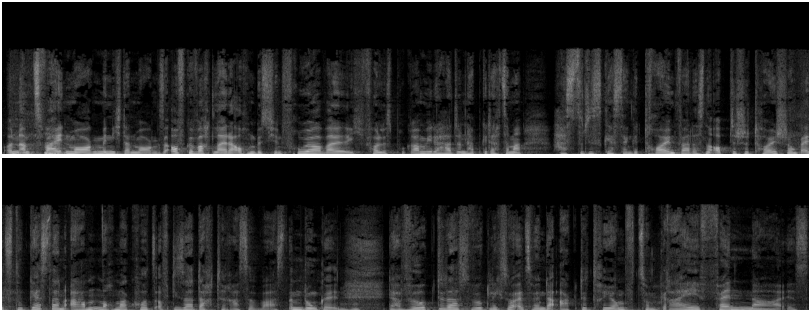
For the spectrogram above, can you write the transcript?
Und am zweiten Morgen bin ich dann morgens aufgewacht, leider auch ein bisschen früher, weil ich volles Programm wieder hatte und habe gedacht, sag mal, hast du das gestern geträumt? War das eine optische Täuschung, als du gestern Abend noch mal kurz auf dieser Dachterrasse warst, im Dunkeln? Mhm. Da wirkte das wirklich so, als wenn der Arc de Triomphe zum Greifen nah ist.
